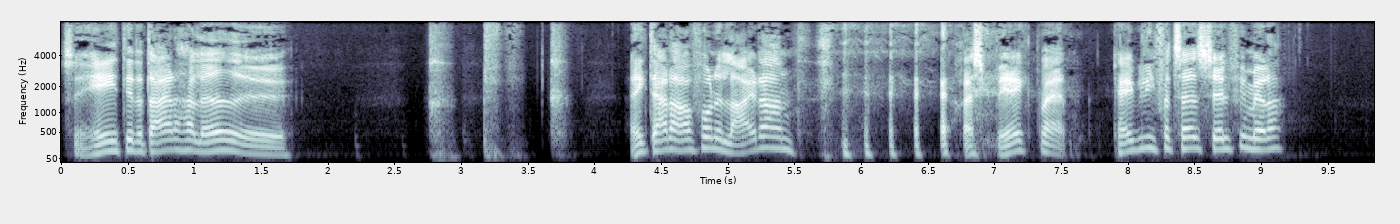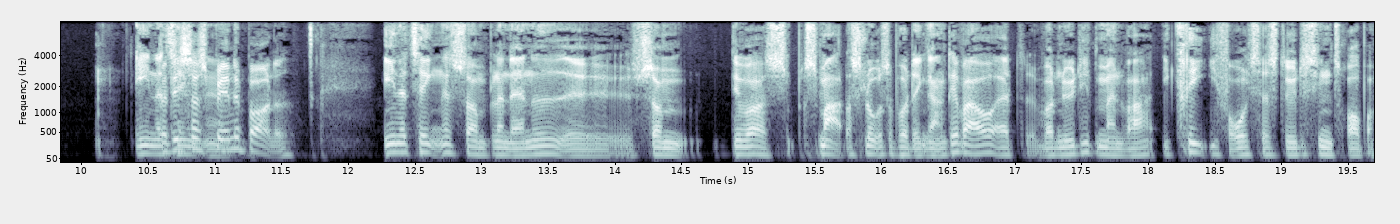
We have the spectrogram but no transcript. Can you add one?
Så hey, det er da dig, der har lavet... Øh... Er ikke dig, der har opfundet lighteren? Respekt, mand. Kan jeg ikke lige få taget et selfie med dig? En af, Men det er så spændebåndet. en af tingene, som blandt andet, øh, som det var smart at slå sig på dengang, det var jo, at hvor nyttigt man var i krig i forhold til at støtte sine tropper.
